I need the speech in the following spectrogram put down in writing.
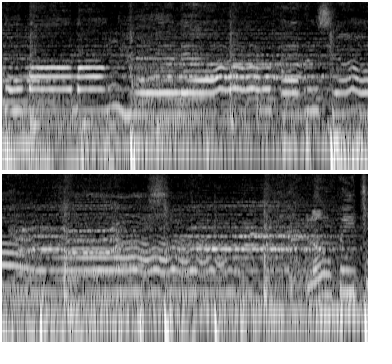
空茫茫，月亮含笑，轮回之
